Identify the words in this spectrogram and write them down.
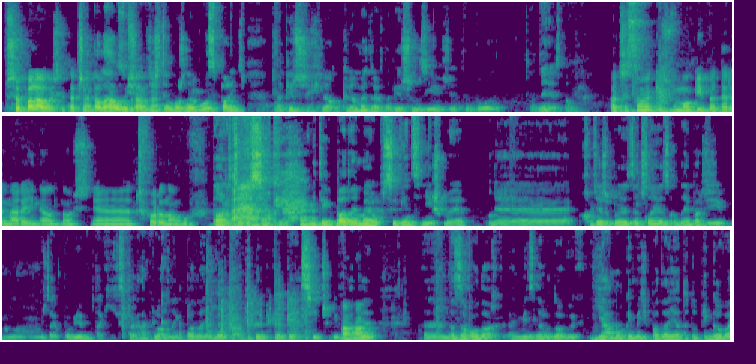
Przepalały się tak Przepalały się, sprawę. gdzieś tam można było spalić na pierwszych kilo- kilometrach, na pierwszym zjeździe. To było, to nie jest dobre. A czy są jakieś wymogi weterynaryjne odnośnie czworonogów? Bardzo wysokie. I tych badań mają psy więcej niż my. E, chociażby zaczynając od najbardziej, mm, że tak powiem, takich spektakularnych badań World Anti-Doping Agency, czyli. WADY, e, na zawodach międzynarodowych. Ja mogę mieć badania antydopingowe,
